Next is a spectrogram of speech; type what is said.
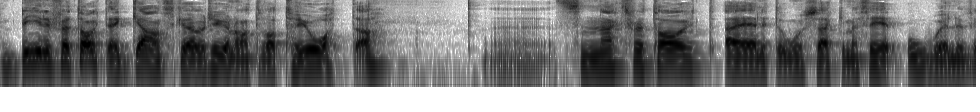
bilföretaget är ganska övertygad om att det var Toyota. Eh, snacksföretaget är jag lite osäker men säger OLV.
